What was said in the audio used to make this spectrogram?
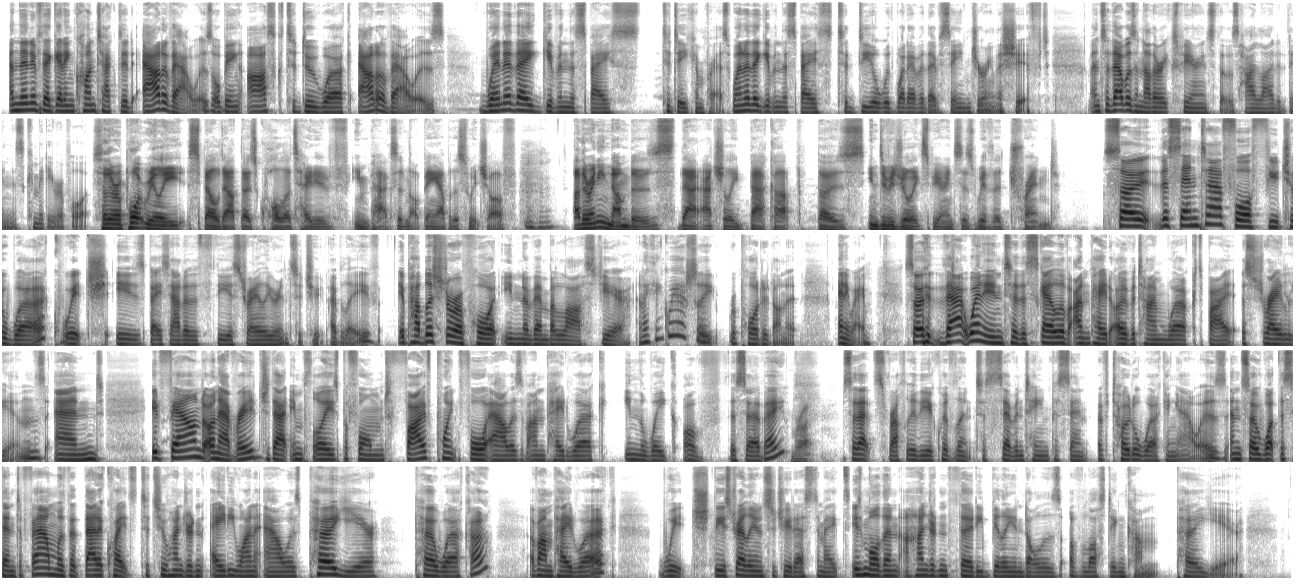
And then if they're getting contacted out of hours or being asked to do work out of hours, when are they given the space to decompress? When are they given the space to deal with whatever they've seen during the shift? And so that was another experience that was highlighted in this committee report. So the report really spelled out those qualitative impacts of not being able to switch off. Mm-hmm. Are there any numbers that actually back up those individual experiences with a trend? So, the Centre for Future Work, which is based out of the Australia Institute, I believe, it published a report in November last year. And I think we actually reported on it. Anyway, so that went into the scale of unpaid overtime worked by Australians. And it found on average that employees performed 5.4 hours of unpaid work in the week of the survey. Right. So that's roughly the equivalent to 17% of total working hours. And so what the centre found was that that equates to 281 hours per year per worker of unpaid work, which the Australian Institute estimates is more than $130 billion of lost income per year.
